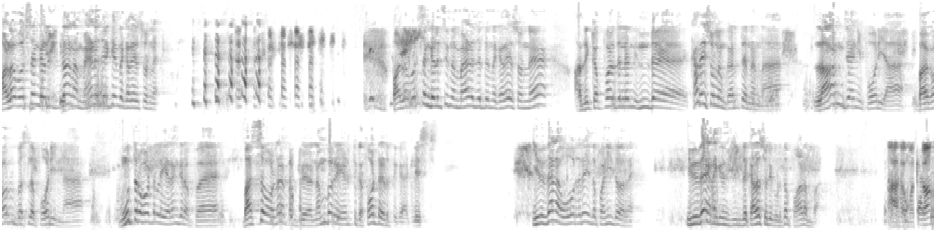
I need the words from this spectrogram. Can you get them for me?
பல வருஷம் கழிச்சு தான் நான் மேனேஜருக்கே இந்த கதையை சொன்னேன். பல வருஷம் கழிச்சு இந்த மேனேஜர் இந்த கதையை சொன்னேன். அதுக்கப்புறத்துல இருந்து இந்த கதை சொல்லும் கருத்து என்னன்னா லாங் ஜேர்னி போறியா? கவர்மெண்ட் பஸ்ல போடின்னா மூத்திர ஹோட்டல்ல இறங்குறப்ப பஸ்ஸோட நம்பர் எடுத்துக்க போட்டோ எடுத்துக்க அட்லீஸ்ட் இதுதான் நான் ஒவ்வொரு தடவை இதை பண்ணிட்டு வர்றேன். இதுதான் எனக்கு இந்த கதை சொல்லி கொடுத்த பாடம்பா ஆக மொத்தம்?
